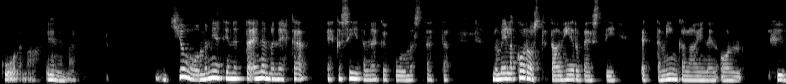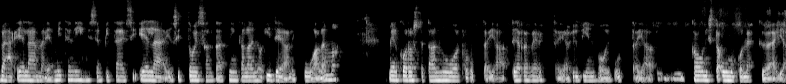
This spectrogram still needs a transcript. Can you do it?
kuolemaa enemmän? Joo, mä mietin, että enemmän ehkä, ehkä siitä näkökulmasta, että no meillä korostetaan hirveästi, että minkälainen on hyvä elämä ja miten ihmisen pitäisi elää ja sitten toisaalta, että minkälainen on ideaali kuolema. Meillä korostetaan nuoruutta ja terveyttä ja hyvinvoivuutta ja kaunista ulkonäköä ja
